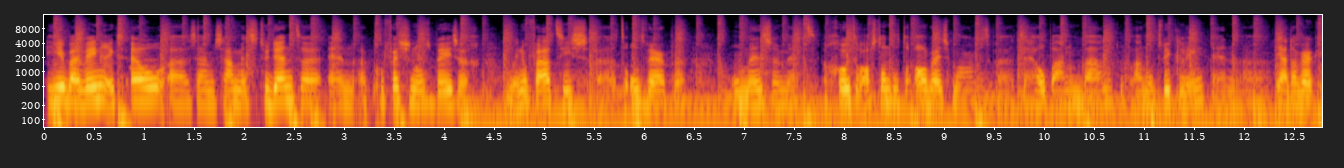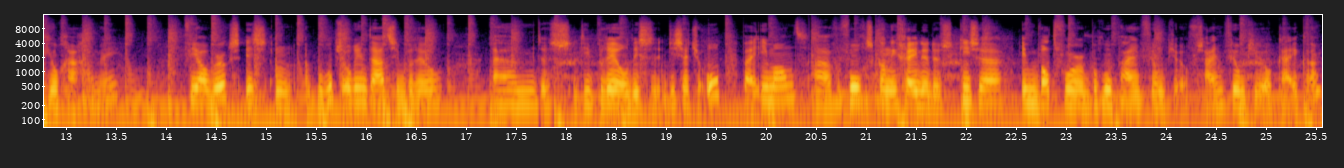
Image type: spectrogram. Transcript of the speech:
Hier bij Wener XL uh, zijn we samen met studenten en uh, professionals bezig om innovaties uh, te ontwerpen om mensen met een grotere afstand tot de arbeidsmarkt te helpen aan een baan of aan ontwikkeling. En ja, daar werk ik heel graag aan mee. VR Works is een beroepsoriëntatiebril Um, dus die bril die, zet je op bij iemand. Vervolgens kan diegene dus kiezen in wat voor beroep hij een filmpje of zij een filmpje wil kijken.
